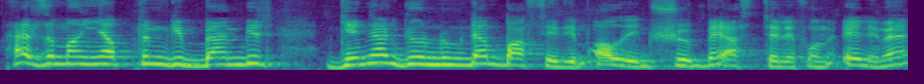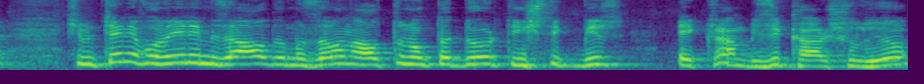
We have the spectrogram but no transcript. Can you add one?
her zaman yaptığım gibi ben bir genel görünümden bahsedeyim. Alayım şu beyaz telefonu elime. Şimdi telefonu elimize aldığımız zaman 6.4 inçlik bir ekran bizi karşılıyor.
